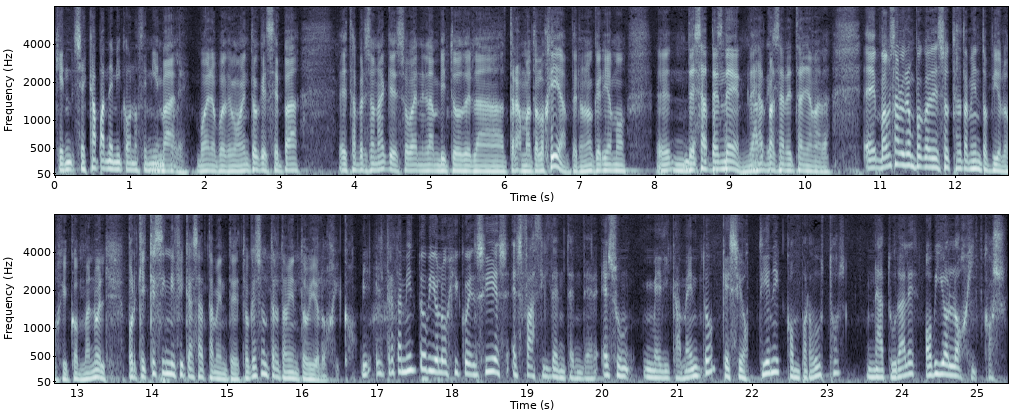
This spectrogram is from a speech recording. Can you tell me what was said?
que se escapan de mi conocimiento. Vale, bueno, pues de momento que sepa esta persona que eso va en el ámbito de la traumatología, pero no queríamos eh, desatender, pasar, claro dejar pasar esta llamada. Eh, vamos a hablar un poco de esos tratamientos biológicos, Manuel, porque ¿qué significa exactamente esto? ¿Qué es un tratamiento biológico? El tratamiento biológico en sí es, es fácil de entender. Es un medicamento que se obtiene con productos naturales o biológicos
